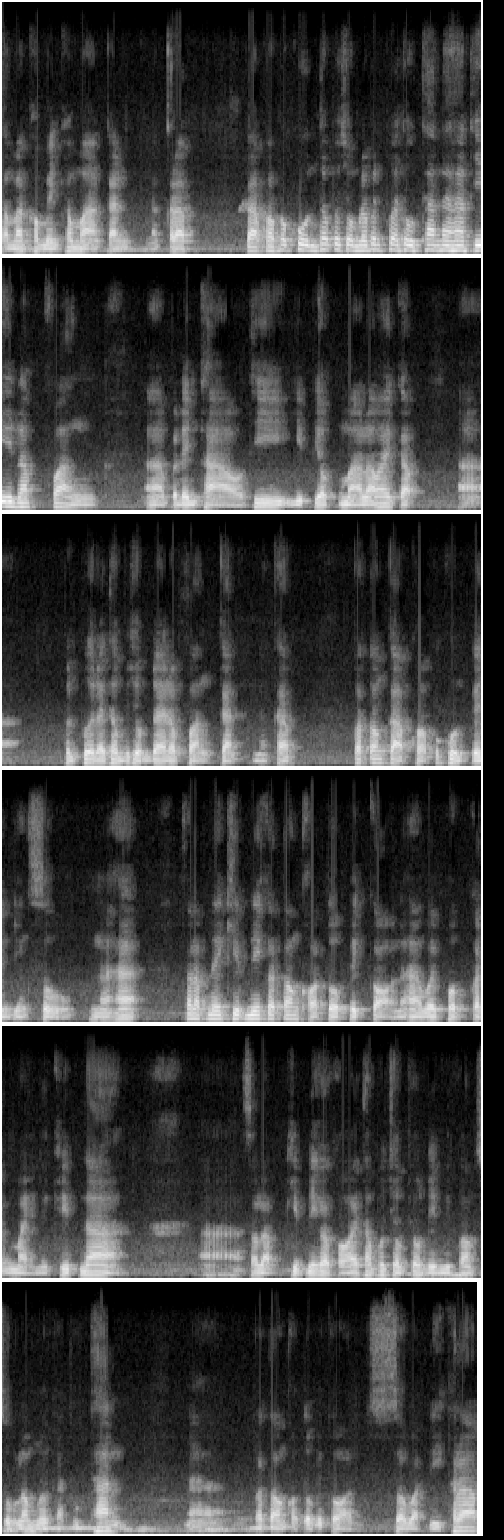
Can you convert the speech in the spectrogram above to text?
สามารถคอมเมนต์เข้ามากันนะครับกราบขอบพระคุณท่านผู้ชมและเพื่อนๆทุกท่านนะฮะที่รับฟังประเด็นข่าวที่หยิบยกมาเล่าให้กับเพื่อนๆและท่านผู้ชมได้รับฟังกันนะครับ ก็ต้องกราบขอบพระคุณเป็นอย่างสูงนะฮะสำหรับในคลิปนี้ก็ต้องขอตัวไปก่อนนะฮะไว้พบกันใหม่ในคลิปหน้าสำหรับคลิปนี้ก็ขอให้ท่านผู้ชมโชคดีมีความสุขร่ำรวยกับทุกท่านนะฮะ ก็ต้องขอตัวไปก่อน สวัสดีครับ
